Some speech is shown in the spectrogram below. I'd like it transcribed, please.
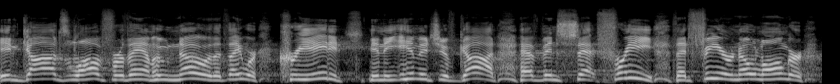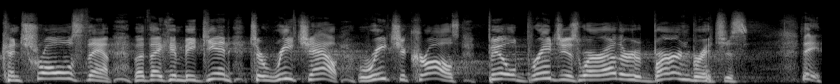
in God's love for them, who know that they were created in the image of God, have been set free, that fear no longer controls them, but they can begin to reach out, reach across, build bridges where others burn bridges. They,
